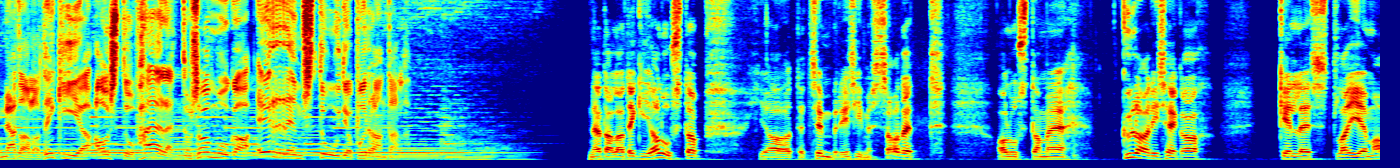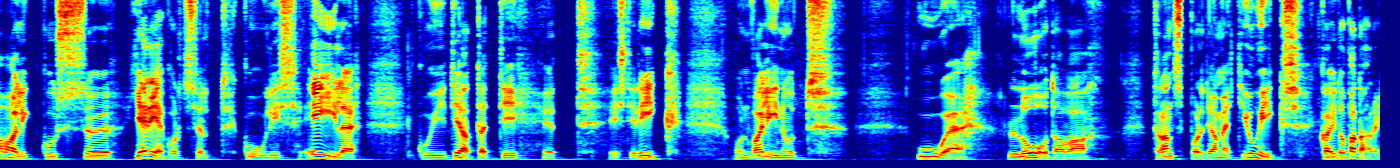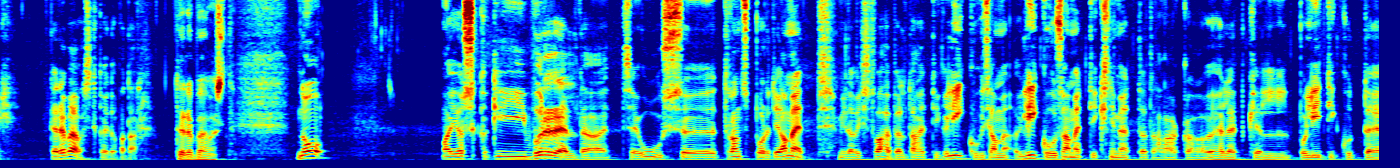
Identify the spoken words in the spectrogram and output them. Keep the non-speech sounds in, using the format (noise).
Nädala Tegija astub hääletusammuga RM stuudio põrandal. nädala Tegija alustab ja detsembri esimest saadet alustame külalisega, kellest laiem avalikkus järjekordselt kuulis eile, kui teatati, et Eesti riik on valinud uue loodava Transpordiameti juhiks Kaido Padari. tere päevast, Kaido Padar! Tere päevast! no ma ei oskagi võrrelda, et see uus äh, Transpordiamet, mida vist vahepeal taheti ka liikuvusame-, liikuvusametiks nimetada, aga ühel hetkel poliitikute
